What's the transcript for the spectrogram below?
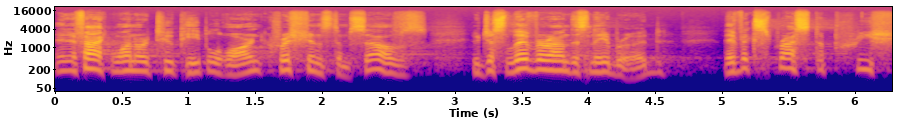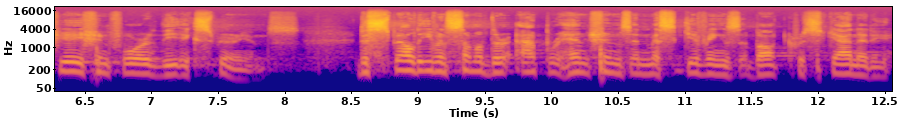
And in fact, one or two people who aren't Christians themselves, who just live around this neighborhood, they've expressed appreciation for the experience dispelled even some of their apprehensions and misgivings about Christianity.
